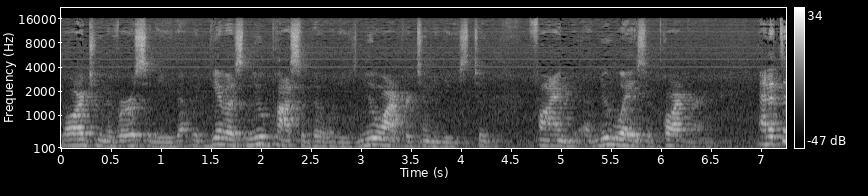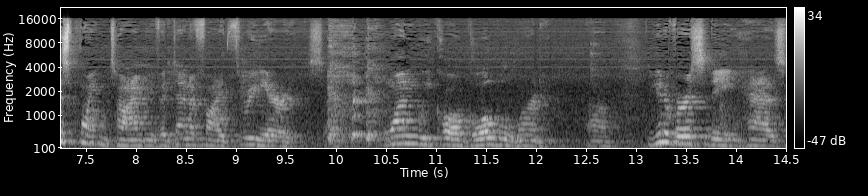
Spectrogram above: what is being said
large university that would give us new possibilities, new opportunities to find uh, new ways of partnering. And at this point in time, we've identified three areas. One we call global learning. Um, the university has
